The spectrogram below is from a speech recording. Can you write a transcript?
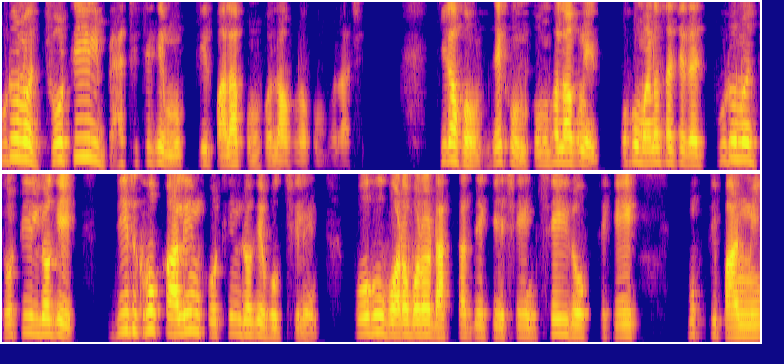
পুরনো জটিল ব্যাধি থেকে মুক্তির পালা কুম্ভ, লগ্ন কুম্ভ রাশি। কীরকম? দেখুন কুম্ভ লগ্নের বহু মানুষ আছে পুরনো জটিল রোগে, দীর্ঘকালীন কঠিন রোগে ভুগছিলেন। বহু বড় বড় ডাক্তার দেখিয়েছেন, সেই রোগ থেকে মুক্তি পাননি।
